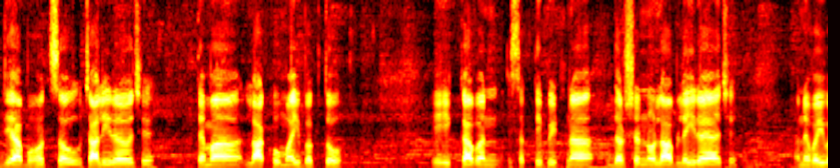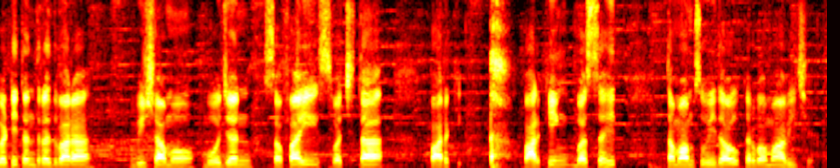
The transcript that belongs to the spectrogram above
જે આ મહોત્સવ ચાલી રહ્યો છે, તેમાં લાખો માઈ ભક્તો એ એકાવન શક્તિપીઠના દર્શનનો લાભ લઈ રહ્યા છે અને વહીવટી તંત્ર દ્વારા વિશામો, ભોજન, સફાઈ, સ્વચ્છતા, પાર્ક, પાર્કિંગ, બસ સહિત તમામ સુવિધાઓ કરવામાં આવી છે.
